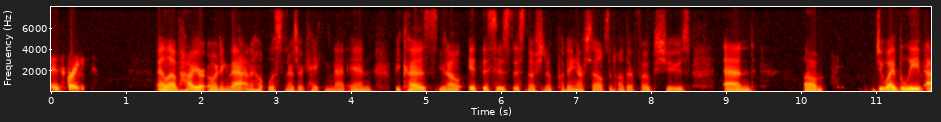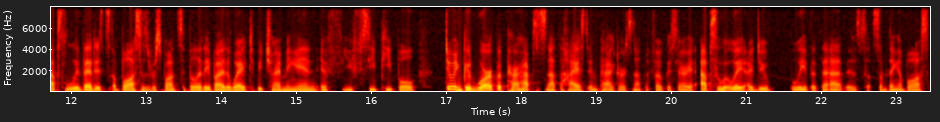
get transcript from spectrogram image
is great. I love how you're owning that, and I hope listeners are taking that in because you know it. This is this notion of putting ourselves in other folks' shoes, and um, do I believe absolutely that it's a boss's responsibility, by the way, to be chiming in if you see people doing good work, but perhaps it's not the highest impact or it's not the focus area. Absolutely, I do believe that that is something a boss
